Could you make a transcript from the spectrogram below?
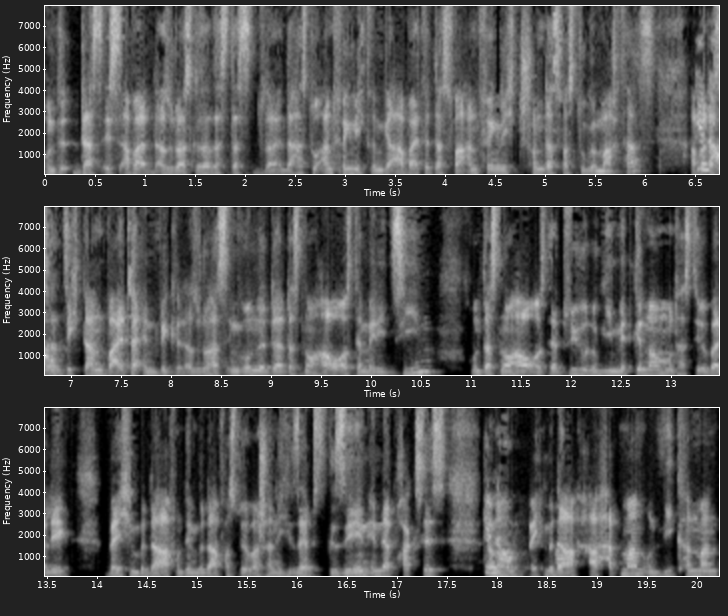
Und das ist aber, also du hast gesagt, dass das, da hast du anfänglich drin gearbeitet, das war anfänglich schon das, was du gemacht hast, aber genau. das hat sich dann weiterentwickelt. Also du hast im Grunde das Know-how aus der Medizin und das Know-how aus der Psychologie mitgenommen und hast dir überlegt, welchen Bedarf, und den Bedarf hast du ja wahrscheinlich selbst gesehen in der Praxis, genau. welchen Bedarf hat man und wie kann man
